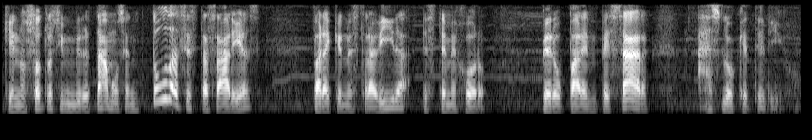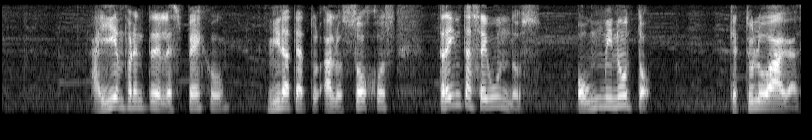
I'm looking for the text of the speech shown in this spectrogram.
que nosotros invirtamos en todas estas áreas para que nuestra vida esté mejor. Pero para empezar, haz lo que te digo. Ahí enfrente del espejo, mírate a, a los ojos 30 segundos o un minuto que tú lo hagas,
